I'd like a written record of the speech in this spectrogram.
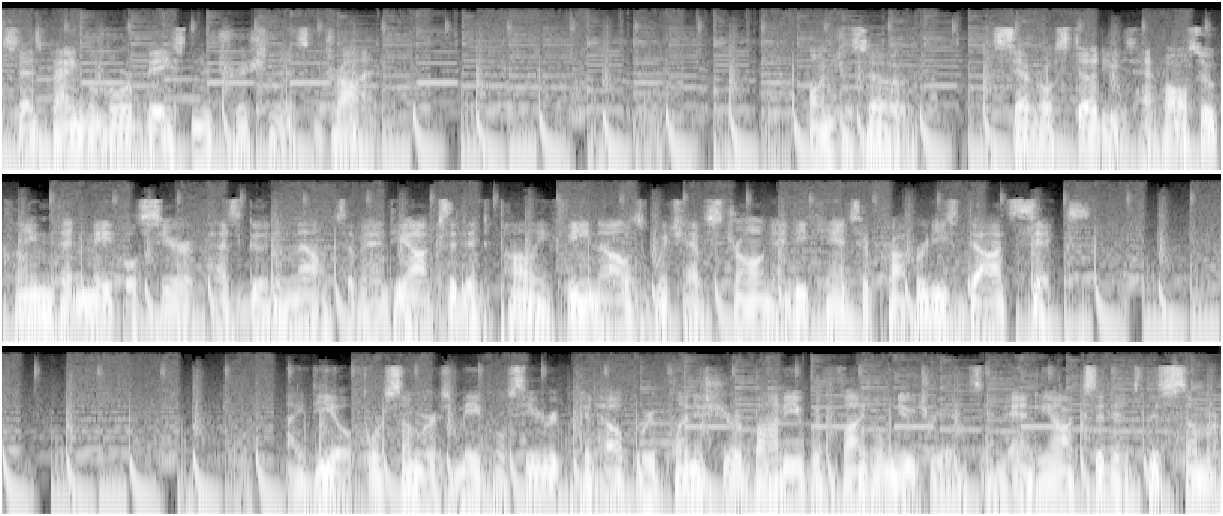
says Bangalore-based nutritionist Dr. Anju Sood. Several studies have also claimed that maple syrup has good amounts of antioxidant polyphenols which have strong anti-cancer properties. 6 Ideal for summers maple syrup could help replenish your body with vital nutrients and antioxidants this summer,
